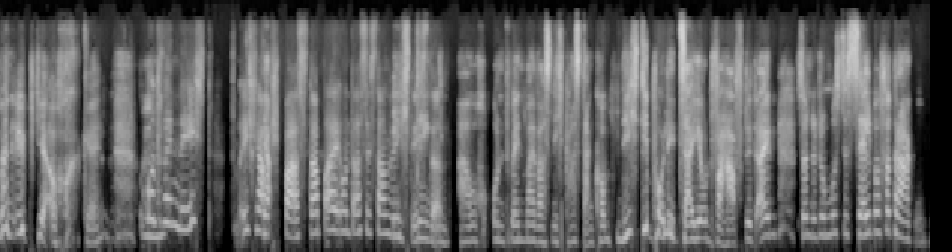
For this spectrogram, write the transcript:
Man übt ja auch, gell? Und mhm. wenn nicht, Ich habe Ja. Spaß dabei und das ist am Ich wichtigsten. denke auch, und wenn mal was nicht passt, dann kommt nicht die Polizei und verhaftet ein, sondern du musst es selber vertragen.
